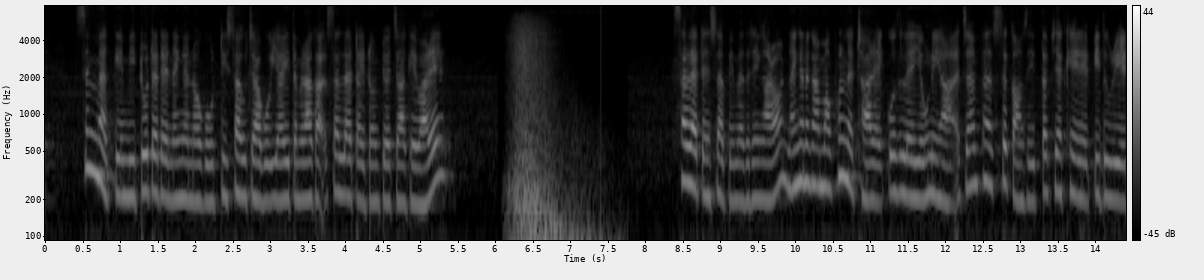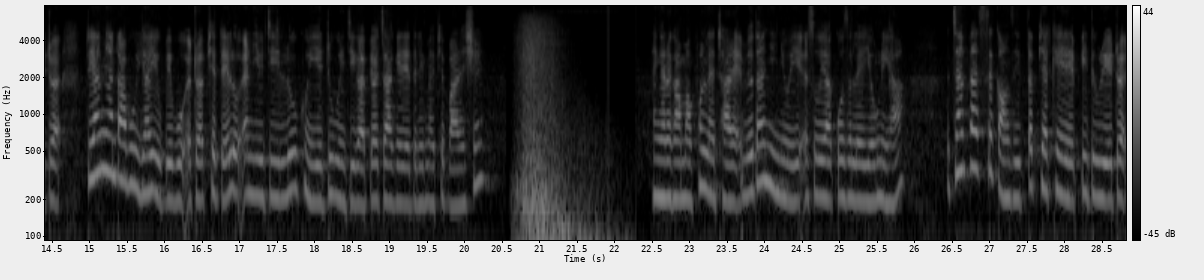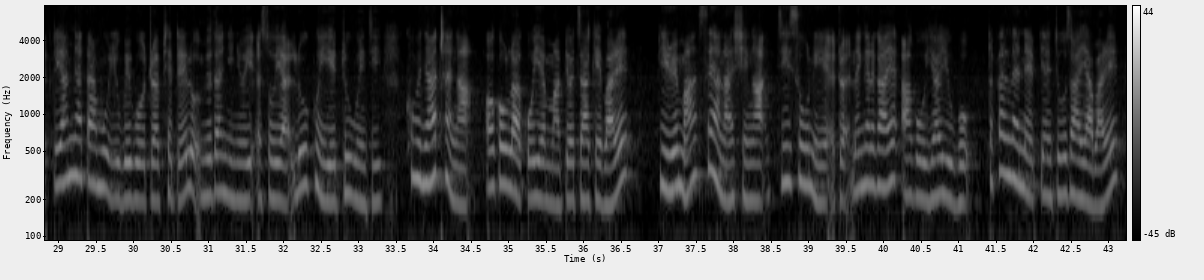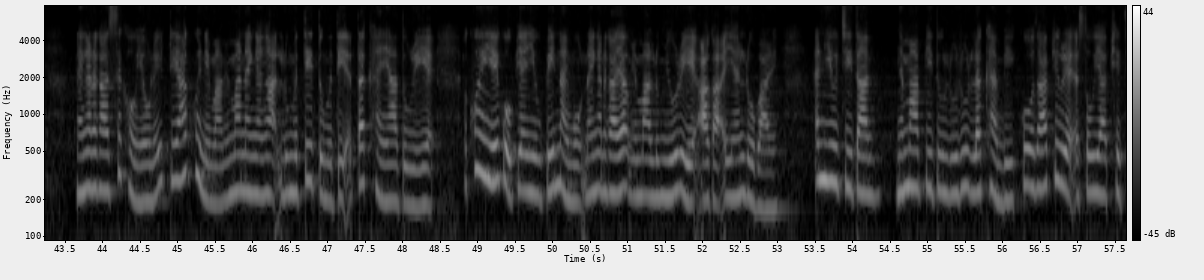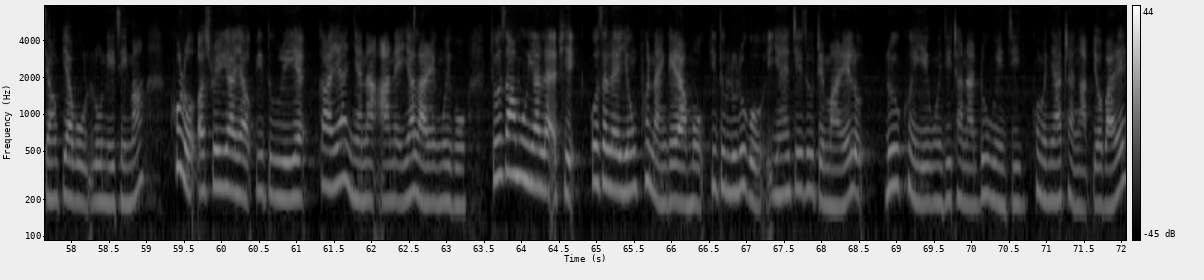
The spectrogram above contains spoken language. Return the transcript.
စစ်မှတ်ကင်းပြီးတိုးတက်တဲ့နိုင်ငံတော်ကိုတိဆောက်ကြဖို့ယာယီသမရကဆက်လက်တိုက်တွန်းပြောကြားခဲ့ပါတယ်။ဆက်လက်တင်ဆက်ပေးမယ့်သတင်းကတော့နိုင်ငံတကာမှာဖွင့်လှစ်ထားတဲ့ကိုယ်စားလှယ်ရုံးတွေဟာအကြမ်းဖက်စစ်ကောင်စီတပ်ဖြတ်ခဲ့တဲ့ပြည်သူတွေအတွက်တရားမျှတမှုရယူပေးဖို့အတွက်ဖြစ်တယ်လို့ NUG လူ့အခွင့်အရေးဒုဝန်ကြီးကပြောကြားခဲ့တဲ့သတင်းပဲဖြစ်ပါတယ်ရှင်။နိုင်ငံတကာမှာဖွင့်လှစ်ထားတဲ့အမျိုးသားညီညွတ်ရေးအစိုးရကိုယ်စားလှယ်ရုံးတွေဟာ အကြမ်းဖက်စစ်ကောင်စီတပ်ဖြတ်ခဲ့တဲ့ပြည်သူတွေအတွက်တရားမျှတမှုယူပေးဖို့အတွက်ဖြစ်တယ်လို့အမျိုးသားညီညွတ်ရေးအစိုးရလူ့အခွင့်အရေးဒုဝန်ကြီးခွန်မညာထံကဩဂုတ်လ9ရက်မှာပြောကြားခဲ့ပါတယ်။ပြည်တွင်းမှာဆက်အာဏာရှင်ကကြီးစိုးနေတဲ့အတွက်နိုင်ငံတကာရဲ့အာကိုရယူဖို့တစ်ဖက်လက်နဲ့ပြန်စ조사ရပါတယ်။နိုင်ငံတကာစစ်ခုံရုံးတွေတရားခွင်တွေမှာမြန်မာနိုင်ငံကလူမသိသူမသိအသက်ခံရသူတွေရဲ့အခွင့်အရေးကိုပြန်ယူပေးနိုင်မှုနိုင်ငံတကာရောက်မြန်မာလူမျိုးတွေရဲ့အားကအရန်လိုပါတယ်။ NUG သား မြန်မာပြည်သူလူထုလက်ခံပြီးကိုယ်စားပြုတဲ့အစိုးရဖြစ်ကြောင်းပြဖို့လိုနေချိန်မှာခုလိုဩစတြေးလျရောက်ပြည်သူတွေရဲ့ကာယညဏအားနဲ့ရလာတဲ့ငွေကိုစ조사မှုရလက်အဖြစ်ကိုယ်စားလှယ်ရုံးဖွင့်နိုင်ခဲ့တာမို့ပြည်သူလူထုကိုအရန်ကျေးဇူးတင်ပါတယ်လို့လူ့အခွင့်အရေးဝန်ကြီးဌာနဒုဝန်ကြီးခွန်မညာထံကပြောပါတယ်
